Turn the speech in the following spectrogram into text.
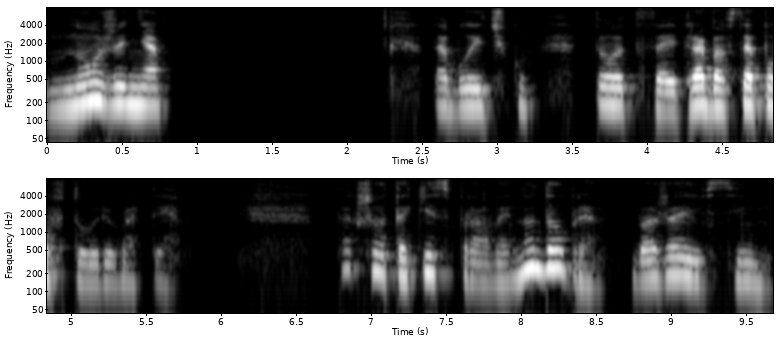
множення, табличку. То це, і треба все повторювати. Так що такі справи. Ну, добре, бажаю всім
